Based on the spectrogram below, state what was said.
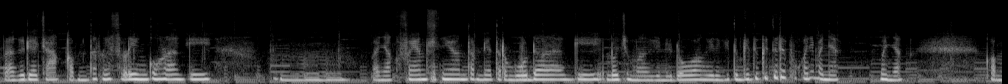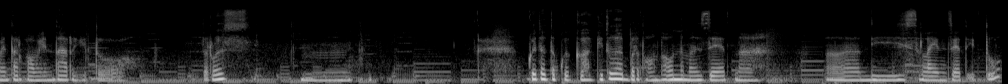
Apalagi dia cakep ntar dia selingkuh lagi. Hmm, banyak fansnya ntar dia tergoda lagi. Lu cuma gini doang gitu gitu gitu gitu deh pokoknya banyak banyak komentar-komentar gitu. Terus hmm, gue tetap kekeh gitu lah bertahun-tahun sama Z. Nah uh, di selain Z itu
